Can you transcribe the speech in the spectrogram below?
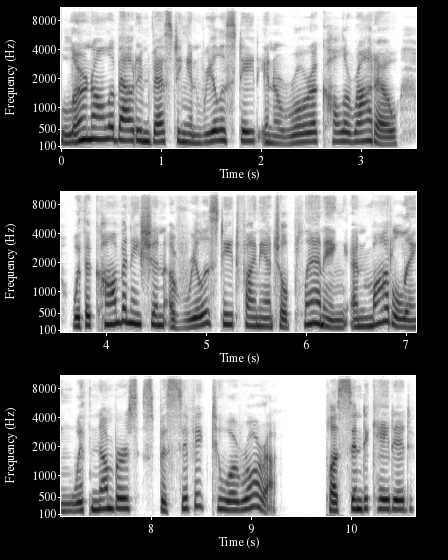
Learn all about investing in real estate in Aurora, Colorado, with a combination of real estate financial planning and modeling with numbers specific to Aurora, plus syndicated,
